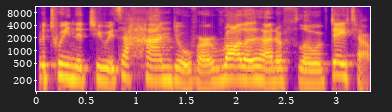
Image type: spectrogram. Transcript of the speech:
between the two. It's a handover rather than a flow of data.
